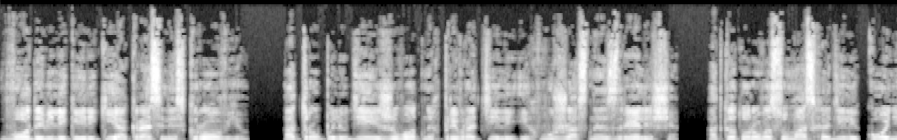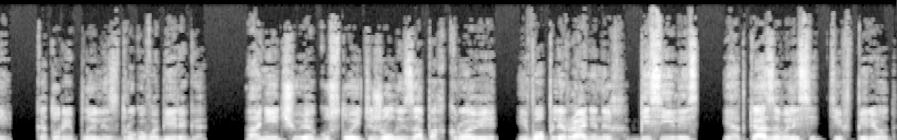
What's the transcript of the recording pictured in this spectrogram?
Воды Великой реки окрасились кровью, а трупы людей и животных превратили их в ужасное зрелище, от которого с ума сходили кони, которые плыли с другого берега. Они, чуя густой и тяжелый запах крови и вопли раненых, бесились и отказывались идти вперед.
